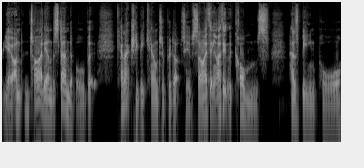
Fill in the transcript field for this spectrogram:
you know un- entirely understandable, but can actually be counterproductive. So I think I think the comms has been poor.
